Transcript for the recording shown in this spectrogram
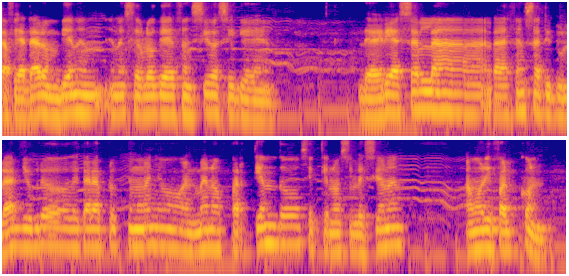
afiataron bien en, ese bloque defensivo, así que debería ser la, defensa titular, yo creo, de cara al próximo año, al menos partiendo, si es que no se lesionan, Amor y Falcón.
